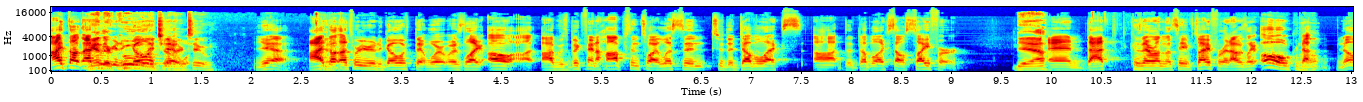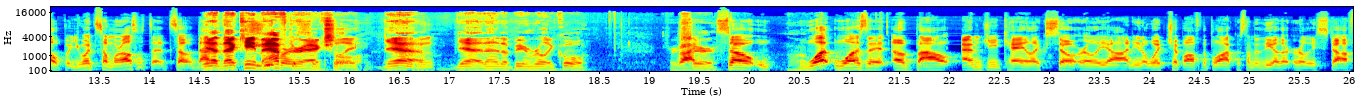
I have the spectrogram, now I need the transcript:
I thought that's and where they're you were cool going with with each other too. Yeah, I Yeah. thought that's where you were going to go with it, where it was like, oh, I, I was a big fan of Hopsin, so I listened to the double X, uh, the double XL cipher, Yeah, and that because they were on the same cipher, and I was like, oh, that- No. no, but you went somewhere else with it, so that, yeah, that came super, after super actually. cool. Yeah, Mhm. yeah, it ended up being really cool, for Right. sure. So, what was it about MGK like so early on? You know, with Chip off the block, with some of the other early stuff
